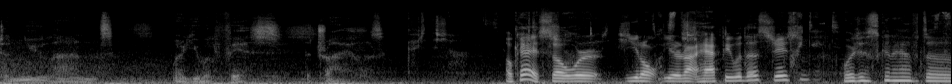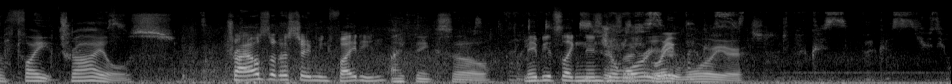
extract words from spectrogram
to new lands where you will face the trials. Go to the shards. okay so we're you don't you're not happy with us, jason We're just going to have to fight trials. trials don't necessarily mean fighting I think so. maybe it's like ninja A warrior Great warrior. Focus. Focus. Use your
